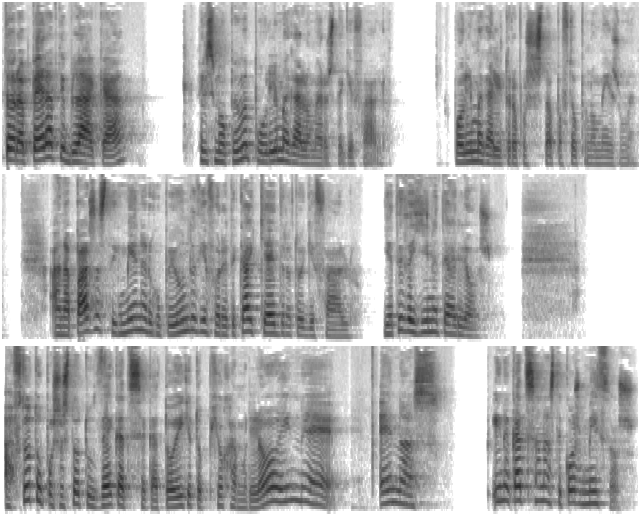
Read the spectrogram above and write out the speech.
Τώρα, πέρα από την πλάκα, χρησιμοποιούμε πολύ μεγάλο μέρος του εγκεφάλου. Πολύ μεγαλύτερο ποσοστό από αυτό που νομίζουμε. Ανα πάσα στιγμή ενεργοποιούνται διαφορετικά κέντρα του εγκεφάλου. Γιατί δεν γίνεται αλλιώς; Αυτό το ποσοστό του 10% ή και το πιο χαμηλό είναι ένας είναι κάτι σαν αστικός μύθος.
